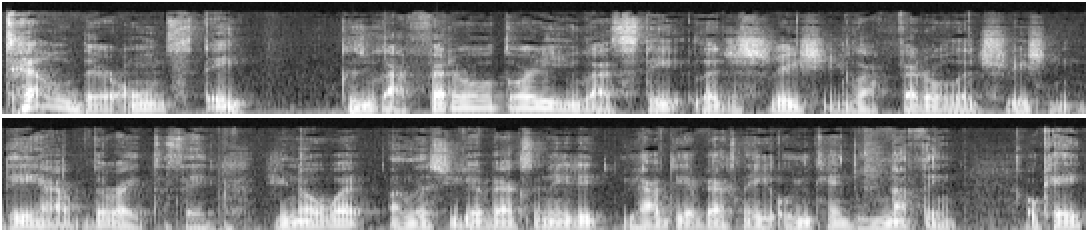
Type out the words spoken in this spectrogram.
tell their own state because you got federal authority, you got state legislation, you got federal legislation. They have the right to say, you know what, unless you get vaccinated, you have to get vaccinated or you can't do nothing. Okay?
